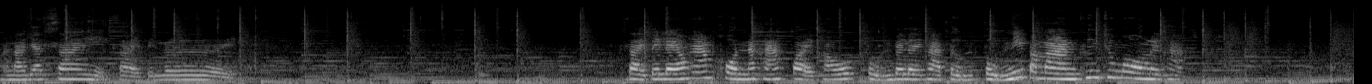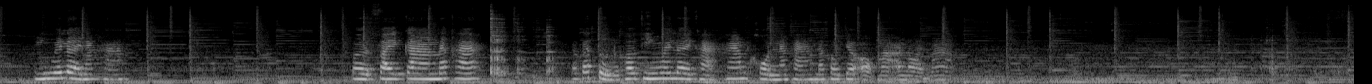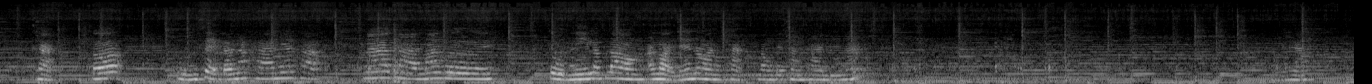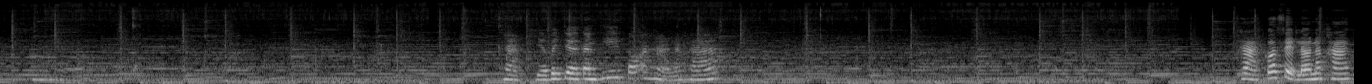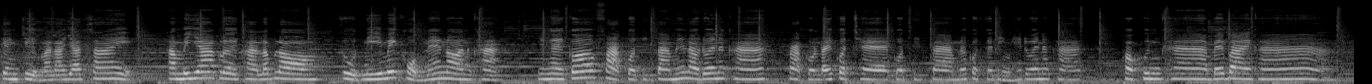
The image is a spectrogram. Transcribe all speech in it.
มะระยัดไส้ใส่ไปเลย ใส่ไปแล้วห้ามคนนะคะ ปล่อยเขาตุ๋นไปเลยค่ะ ตุ๋นตุ๋นนี่ประมาณครึ่งชั่วโมงเลยค่ะทิ้งไว้เลยนะคะ เปิดไฟกลางนะคะ แล้วก็ตุ๋นเขาทิ้งไว้เลยค่ะ ห้ามคนนะคะ แล้วเขาจะออกมาอร่อยมาก ค่ะ ก็ตุ๋นเสร็จแล้วนะคะเนี่ยค่ะ น่าทานมากเลยสูตรนี้รับรองอร่อยแน่นอนค่ะ ลองไปทำทานดูนะนะคะ ค่ะ เดี๋ยวไปเจอกันที่โต๊ะอาหารนะคะ ค่ะก็เสร็จแล้วนะคะ แกงจืดมะระยัดไส้ทำไม่ยากเลยค่ะ รับรองสูตรนี้ไม่ขมแน่นอนค่ะ ยังไงก็ฝากกดติดตามให้เราด้วยนะคะ ฝากกดไลค์กดแชร์ กดติดตามและกดกระดิ่งให้ด้วยนะคะ ขอบคุณค่ะ บ๊ายบายค่ะ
